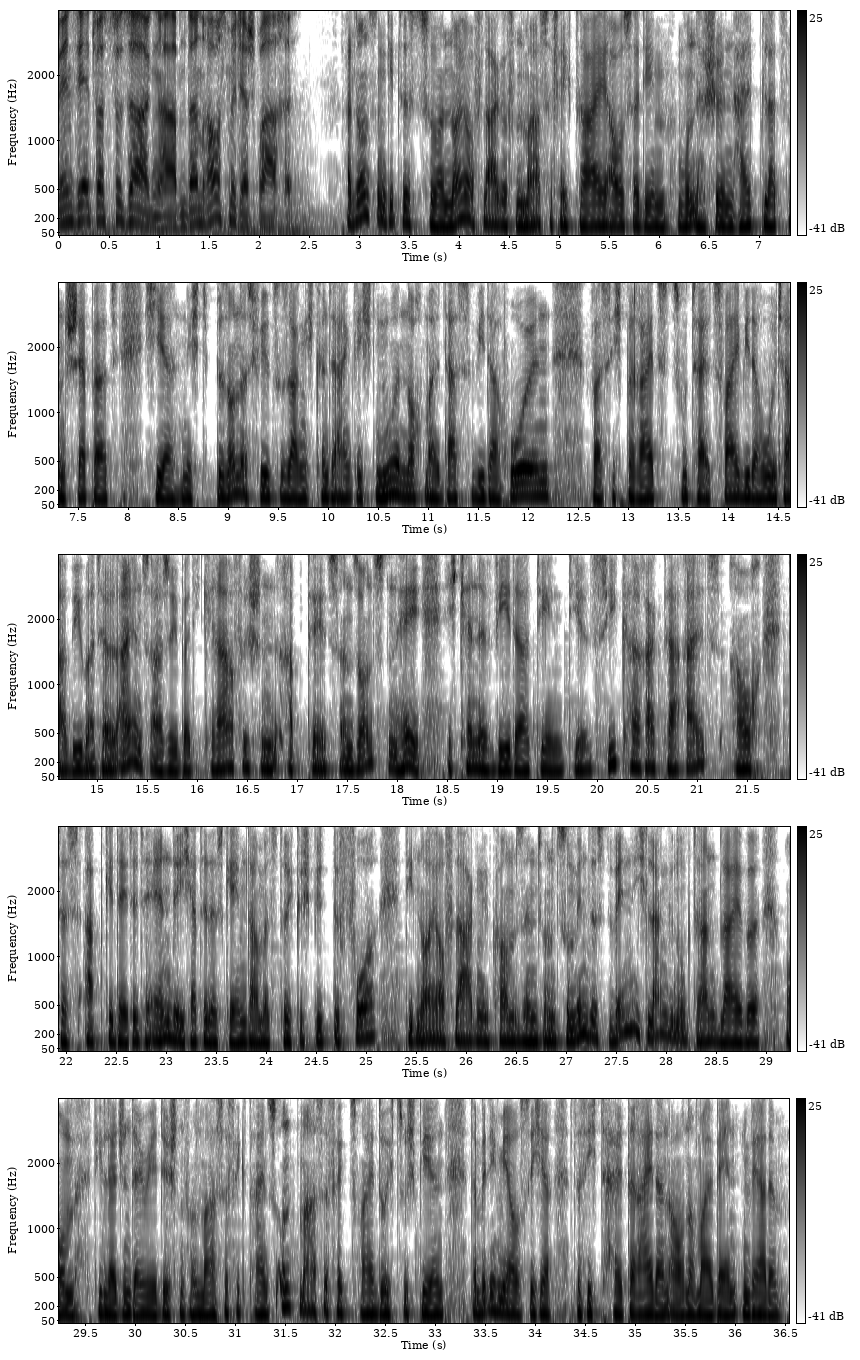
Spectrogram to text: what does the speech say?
Wenn Sie etwas zu sagen haben, dann raus mit der Sprache. Ansonsten gibt es zur Neuauflage von Mass Effect 3 außer dem wunderschönen Halbplatzen Shepard hier nicht besonders viel zu sagen. Ich könnte eigentlich nur nochmal das wiederholen, was ich bereits zu Teil 2 wiederholt habe über Teil 1, also über die grafischen Updates. Ansonsten, hey, ich kenne weder den DLC-Charakter als auch das abgedatete Ende. Ich hatte das Game damals durchgespielt, bevor die Neuauflagen gekommen sind und zumindest, wenn ich lang genug dranbleibe, um die Legendary Edition von Mass Effect 1 und Mass Effect 2 durchzuspielen, spielen, dann bin ich mir auch sicher, dass ich Teil 3 dann auch nochmal beenden werde.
